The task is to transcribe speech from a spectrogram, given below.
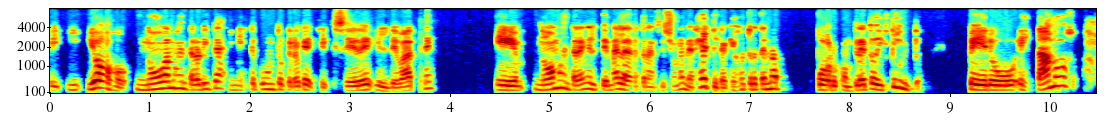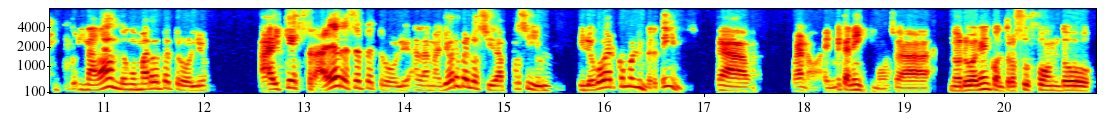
Y, y, ojo, no vamos a entrar ahorita en este punto, creo que, que excede el debate. Eh, no vamos a entrar en el tema de la transición energética, que es otro tema por completo distinto. Pero estamos nadando en un mar de petróleo. Hay que extraer ese petróleo a la mayor velocidad posible y luego ver cómo lo invertimos. O sea, bueno, hay mecanismos. O sea, Noruega encontró su fondo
